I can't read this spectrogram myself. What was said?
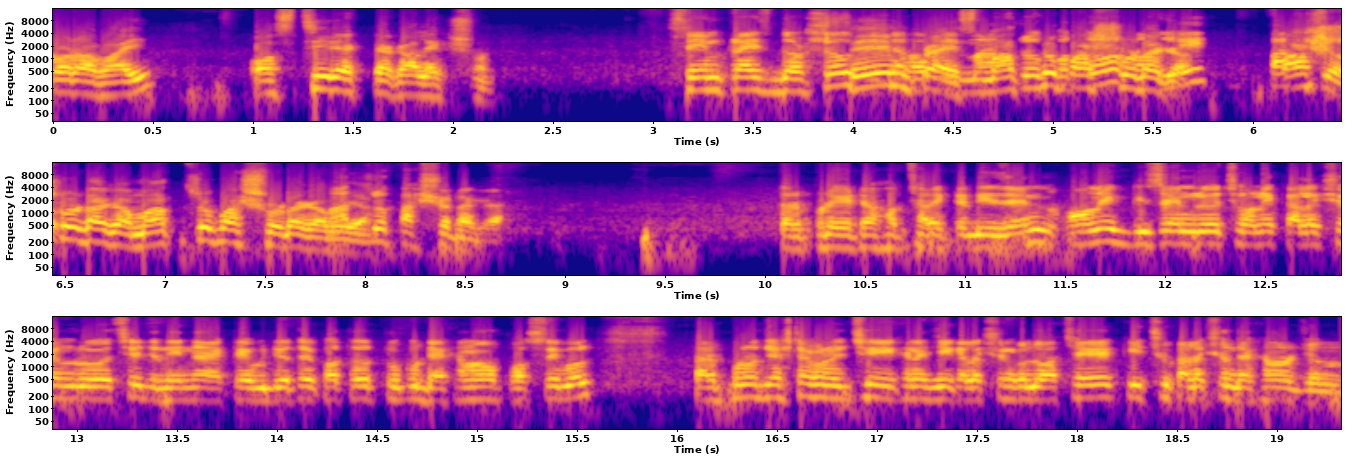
করা ভাই। অস্থির একটা কালেকশন সেম প্রাইস দর্শক সেম প্রাইস মাত্র কত? পাঁচশো টাকা। 500 পাঁচশো। টাকা মাত্র পাঁচশো টাকা ভাইয়া। মাত্র পাঁচশো টাকা। তারপরে এটা হচ্ছে আরেকটা ডিজাইন অনেক ডিজাইন রয়েছে অনেক কালেকশন রয়েছে। জানি না একটা ভিডিওতে কতটুকু দেখানো পসিবল তারপরেও চেষ্টা করেছি এখানে যে কালেকশনগুলো আছে কিছু কালেকশন দেখানোর জন্য।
